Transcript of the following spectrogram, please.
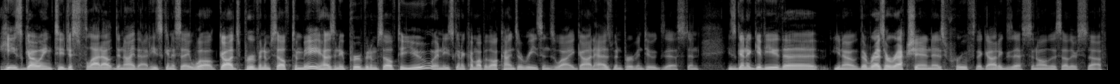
he's going to just flat out deny that. He's going to say, "Well, God's proven himself to me, hasn't he proven himself to you?" And he's going to come up with all kinds of reasons why God has been proven to exist. And he's going to give you the you know the resurrection as proof that God exists and all this other stuff.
